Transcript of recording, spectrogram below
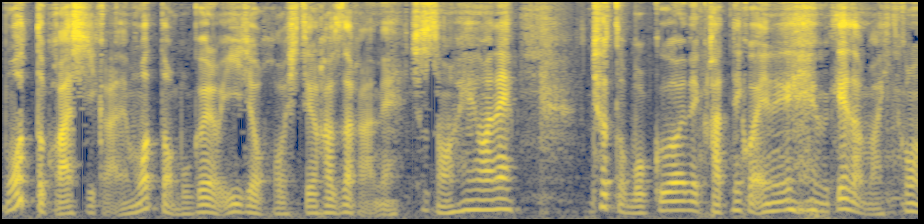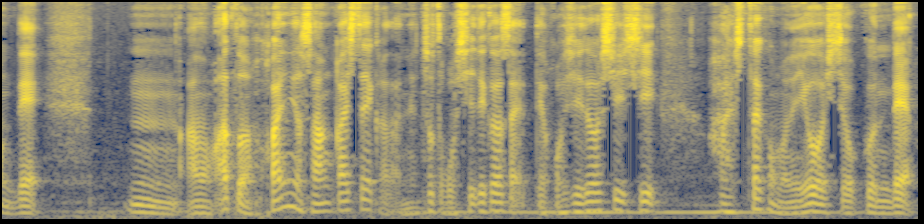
もっと詳しいからね、もっと僕よりもいい情報をしてるはずだからね、ちょっとその辺はね、ちょっと僕はね、勝手にこう NMK さん巻き込んで、うん、あの、あと他にも参加したい方ね、ちょっと教えてくださいって教えてほしいし、ハッシュタグもね、用意しておくんで、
